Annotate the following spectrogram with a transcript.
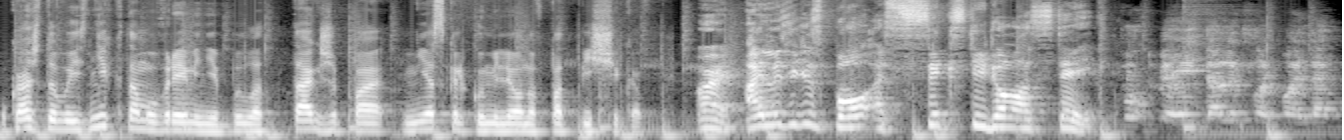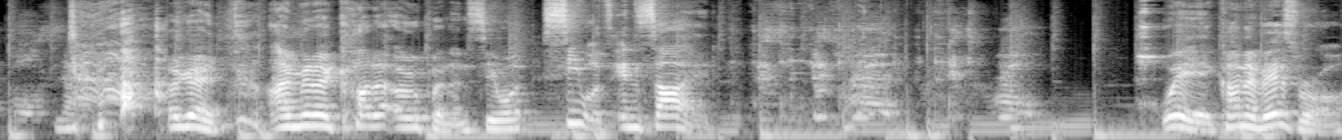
У каждого из них к тому времени было также по нескольку миллионов подписчиков. Alright, I literally just bought a $60 steak. Okay, I'm gonna cut it open and see what see what's inside. Wait, it kind of is raw.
